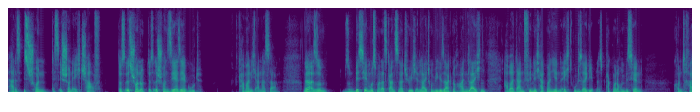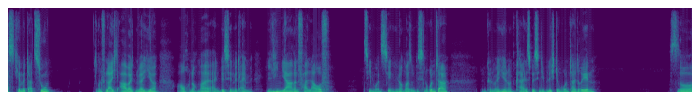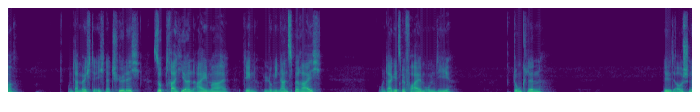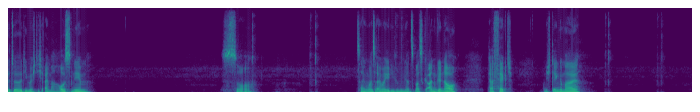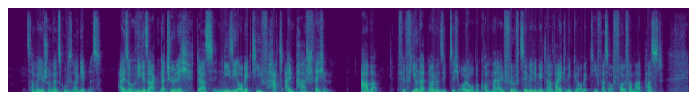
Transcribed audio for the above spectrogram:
ja, das ist schon, das ist schon echt scharf. Das ist schon, das ist schon sehr, sehr gut. Kann man nicht anders sagen. Ne, also so ein bisschen muss man das Ganze natürlich in Lightroom, wie gesagt, noch angleichen. Aber dann, finde ich, hat man hier ein echt gutes Ergebnis. Packen wir noch ein bisschen Kontrast hier mit dazu. Und vielleicht arbeiten wir hier auch noch mal ein bisschen mit einem linearen Verlauf. Ziehen wir uns den hier noch mal so ein bisschen runter. Dann können wir hier noch ein kleines bisschen die Belichtung runterdrehen. So. Und da möchte ich natürlich subtrahieren einmal den Luminanzbereich und da geht es mir vor allem um die dunklen Bildausschnitte. Die möchte ich einmal rausnehmen. So. Zeigen wir uns einmal hier die Luminanzmaske an. Genau. Perfekt. Und ich denke mal, jetzt haben wir hier schon ein ganz gutes Ergebnis. Also, wie gesagt, natürlich, das Nisi-Objektiv hat ein paar Schwächen. Aber für 479 Euro bekommt man ein 15 mm Weitwinkelobjektiv, was auf Vollformat passt,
